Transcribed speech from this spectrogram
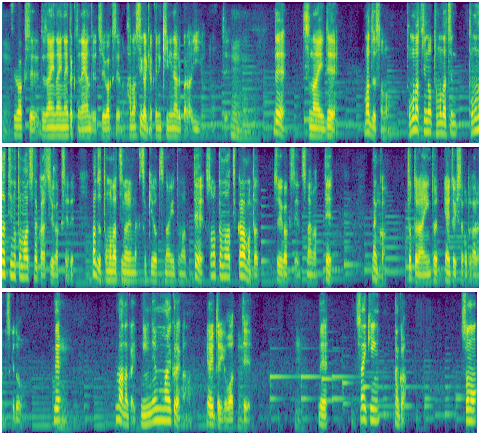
うん。中学生、デザイナーになりたくて悩んでる中学生の話が逆に気になるからいいよと思って。うんうんで、つないで、まずその友達の友達、友達の友達だから中学生で、まず友達の連絡先をつなげてもらって、その友達からまた中学生につながって、なんかちょっと LINE とやり取りしたことがあるんですけど、でうん。まあなんか2年前くらいかな、やり取り終わって、うん。で、最近、なんか、その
